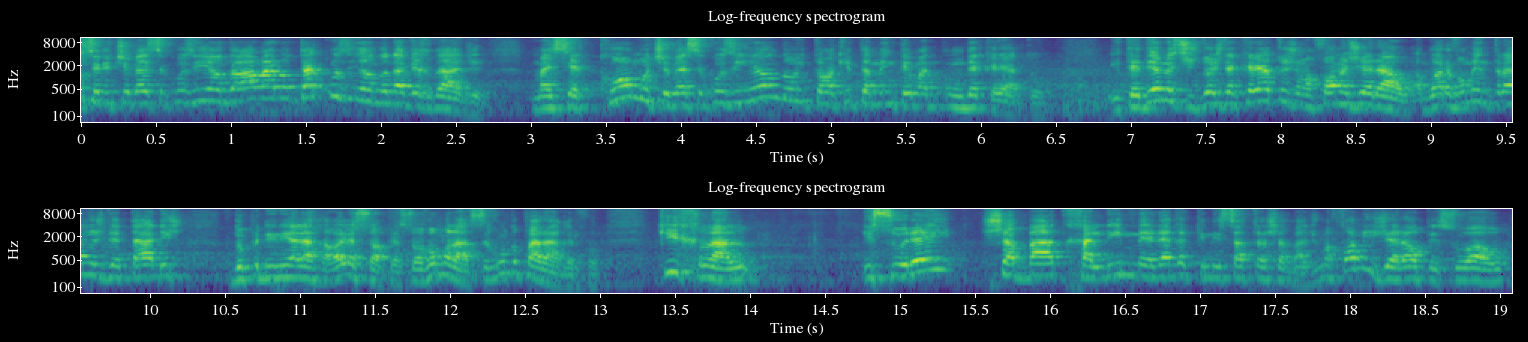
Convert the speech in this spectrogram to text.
se ele estivesse cozinhando. Ah, mas não está cozinhando na verdade. Mas se é como estivesse cozinhando, então aqui também tem um decreto. Entendendo esses dois decretos de uma forma geral. Agora vamos entrar nos detalhes do Pnini. Olha só, pessoal, vamos lá. Segundo parágrafo. Kichlal, Isurei Shabbat Halim Merega Knisat Shabbat. De uma forma geral, pessoal,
